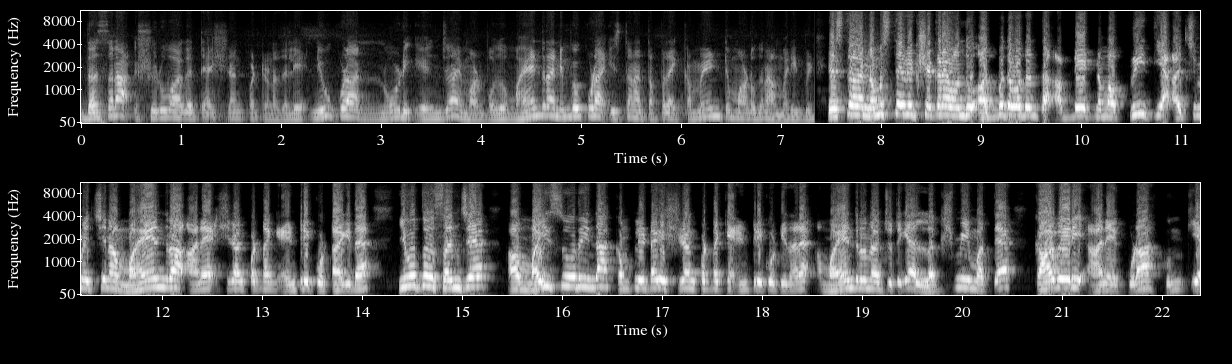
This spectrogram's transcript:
ದಸರಾ ಶುರುವಾಗುತ್ತೆ ಶ್ರೀರಂಗಪಟ್ಟಣದಲ್ಲಿ ನೀವು ಕೂಡ ನೋಡಿ ಎಂಜಾಯ್ ಮಾಡ್ಬೋದು. ಮಹೇಂದ್ರ, ನಿಮಗೂ ಕೂಡ ಇಷ್ಟನ ತಪ್ಪದೆ ಕಮೆಂಟ್ ಮಾಡೋದನ್ನ ಮರಿಬಿಡಿ. ಎಸ್ ನಮಸ್ತೆ ವೀಕ್ಷಕರೇ, ಒಂದು ಅದ್ಭುತವಾದಂತ ಅಪ್ಡೇಟ್ ನಮ್ಮ ಪ್ರೀತಿಯ ಅಚ್ಚುಮೆಚ್ಚಿನ ಮಹೇಂದ್ರ ಆನೆ ಶ್ರೀರಂಗಪಟ್ಟಣಕ್ಕೆ ಎಂಟ್ರಿ ಕೊಟ್ಟಾಗಿದೆ. ಇವತ್ತು ಸಂಜೆ ಮೈಸೂರಿಂದ ಕಂಪ್ಲೀಟ್ ಆಗಿ ಶ್ರೀರಂಗಪಟ್ಟಣಕ್ಕೆ ಎಂಟ್ರಿ ಕೊಟ್ಟಿದ್ದಾರೆ. ಮಹೇಂದ್ರನ ಜೊತೆಗೆ ಲಕ್ಷ್ಮಿ ಮತ್ತೆ ಕಾವೇರಿ ಆನೆ ಕೂಡ ಕುಮ್ಕಿ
